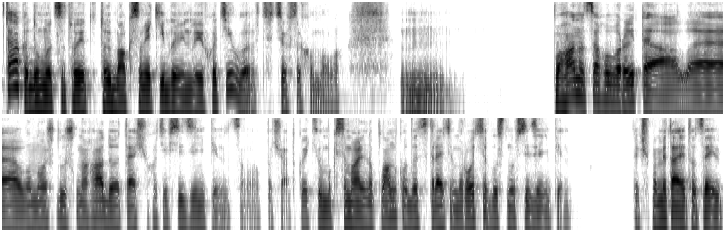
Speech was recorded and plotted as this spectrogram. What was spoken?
Так, я думаю, це той, той максимум, який би він би хотів в цих всіх умовах. Погано це говорити, але воно ж дуже нагадує те, що хотів Сі Цзіньпін від самого початку, яку максимальну планку в 23-му році висунув Сі Цзіньпін. Якщо пам'ятаєте цей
